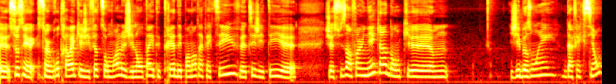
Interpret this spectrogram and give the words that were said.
Euh, ça, c'est un, gros travail que j'ai fait sur moi. J'ai longtemps été très dépendante affective. Sais, j'ai été... Euh, je suis enfant unique, hein, donc euh, j'ai besoin d'affection.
